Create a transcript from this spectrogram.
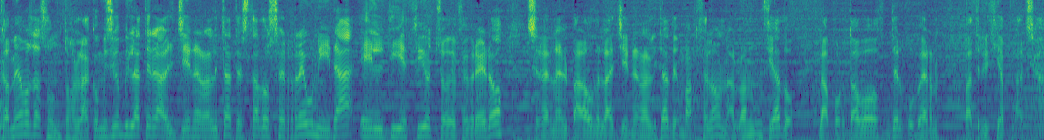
Cambiamos de asunto. La Comisión Bilateral Generalitat-Estado se reunirá el 18 de febrero. Será en el Palau de la Generalitat en Barcelona. Lo anunciado la portavoz del Govern, Patricia Platja.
